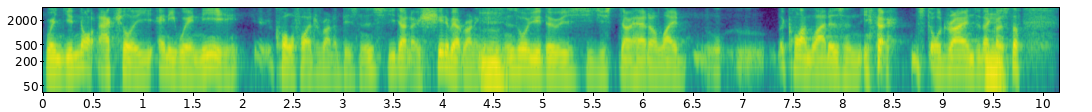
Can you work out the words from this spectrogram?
When you're not actually anywhere near qualified to run a business, you don't know shit about running mm. a business. All you do is you just know how to lay, climb ladders and you know install drains and that mm. kind of stuff.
